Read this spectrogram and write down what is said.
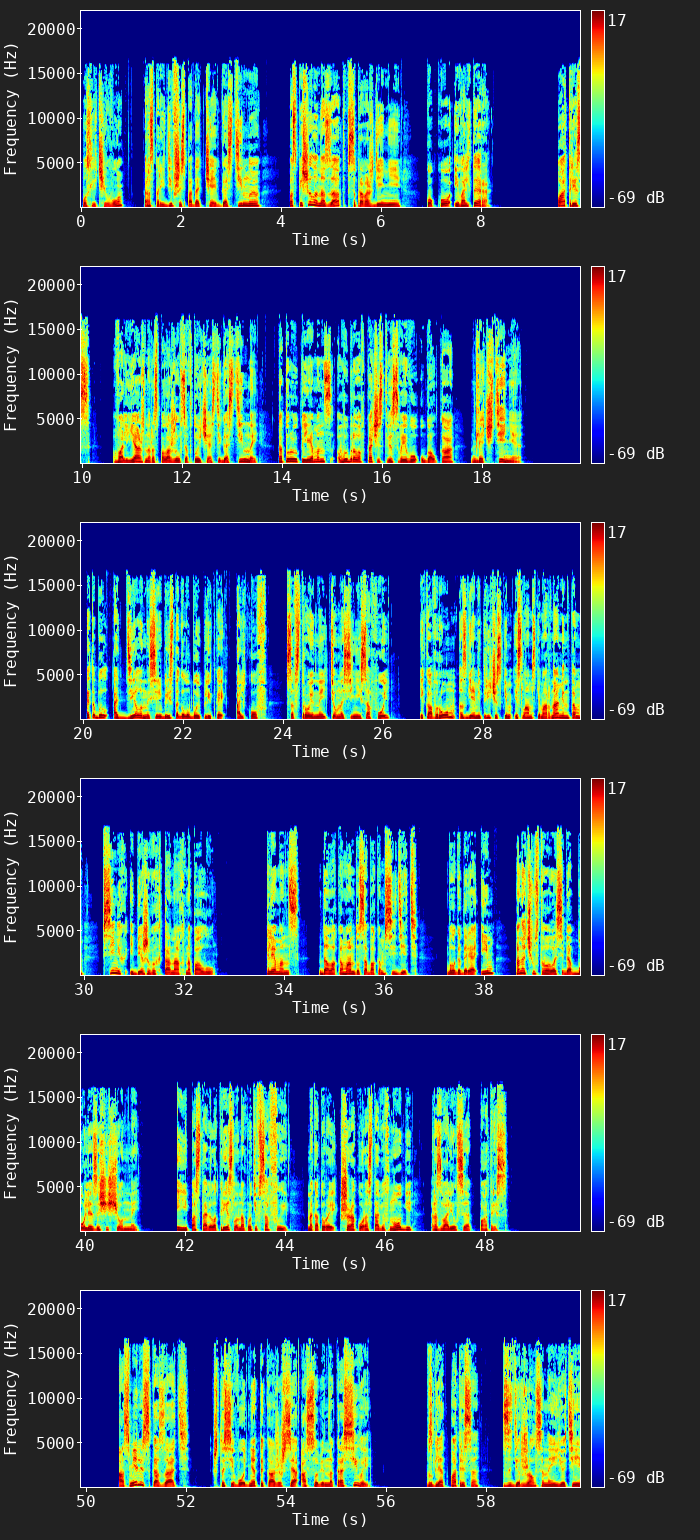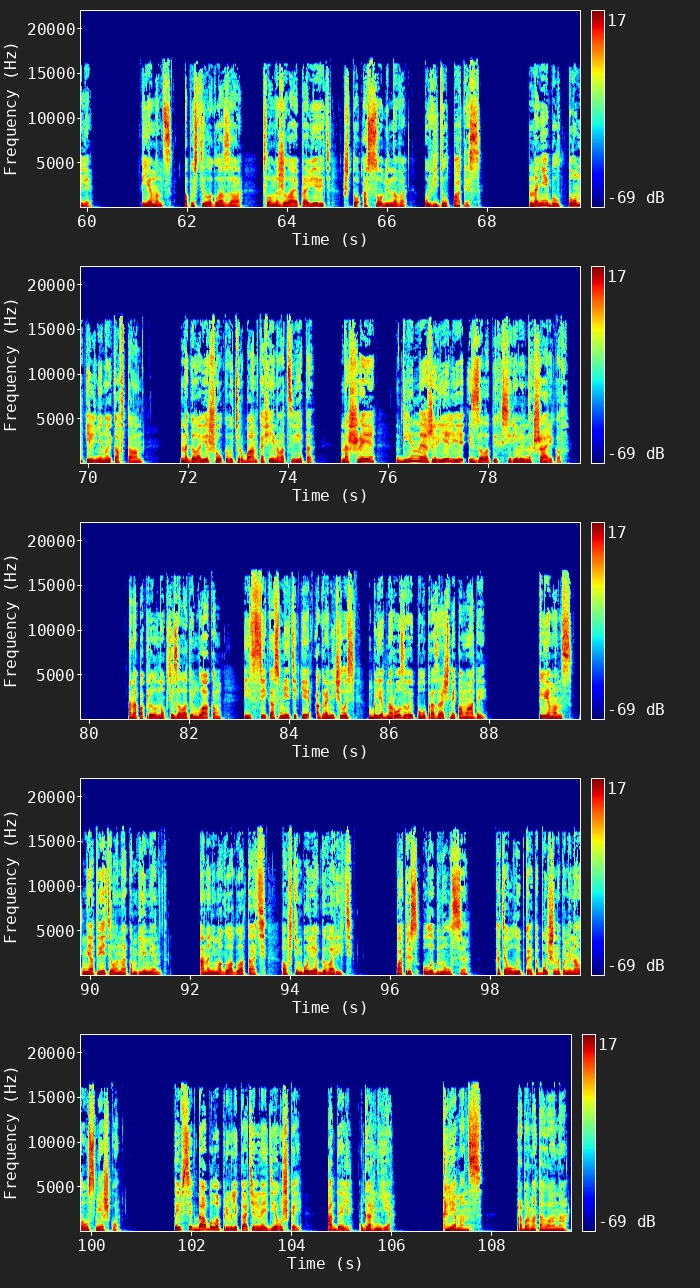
После чего, распорядившись подать чай в гостиную, поспешила назад в сопровождении Коко и Вольтера. Патрис вальяжно расположился в той части гостиной, которую Клеменс выбрала в качестве своего уголка для чтения. Это был отделанный серебристо-голубой плиткой альков со встроенной темно-синей софой и ковром с геометрическим исламским орнаментом в синих и бежевых тонах на полу. Клеменс дала команду собакам сидеть. Благодаря им — она чувствовала себя более защищенной и поставила кресло напротив Софы, на которой, широко расставив ноги, развалился Патрис. «Осмелюсь сказать, что сегодня ты кажешься особенно красивой». Взгляд Патриса задержался на ее теле. Клеманс опустила глаза, словно желая проверить, что особенного увидел Патрис. На ней был тонкий льняной кафтан. На голове шелковый тюрбан кофейного цвета. На шее длинное ожерелье из золотых серебряных шариков. Она покрыла ногти золотым лаком из всей косметики ограничилась бледно-розовой полупрозрачной помадой. Клеманс не ответила на комплимент. Она не могла глотать, а уж тем более говорить. Патрис улыбнулся хотя улыбка эта больше напоминала усмешку. «Ты всегда была привлекательной девушкой, Адель Гарнье». «Клеманс», — пробормотала она.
